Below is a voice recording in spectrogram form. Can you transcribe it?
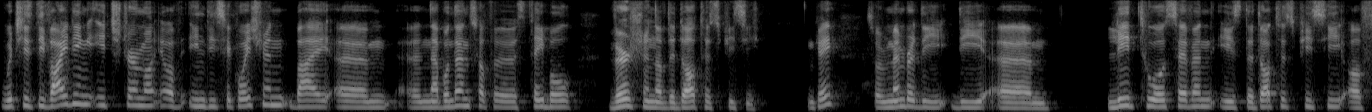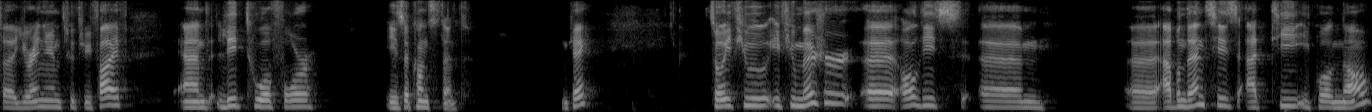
which is dividing each term of in this equation by um, an abundance of a stable version of the daughter species. Okay. So remember the the um, lead 207 is the daughter species of uh, uranium 235, and lead 204 is a constant. Okay. So if you if you measure uh, all these um, uh, abundances at t equal now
